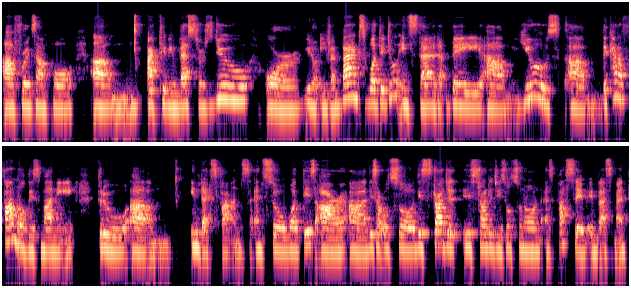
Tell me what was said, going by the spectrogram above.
uh, for example um, active investors do or you know even banks what they do instead they um, use um, they kind of funnel this money through um, index funds. And so what these are, uh, these are also, this strategy, this strategy is also known as passive investment.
